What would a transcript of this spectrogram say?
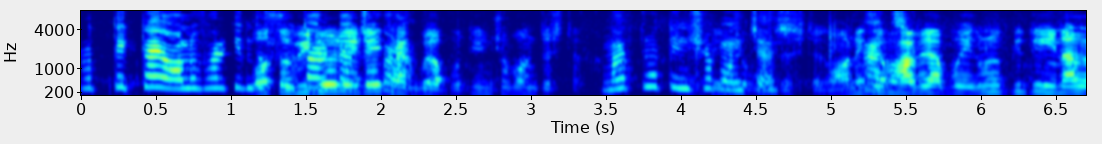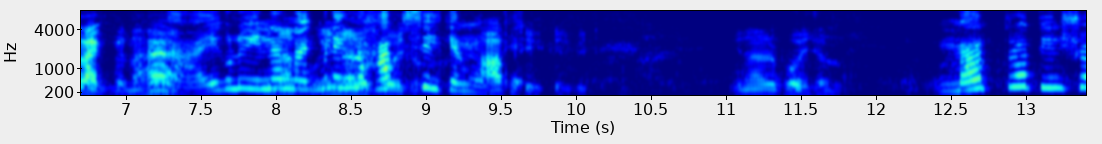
প্রত্যেকটাই অল ওভার কিন্তু কাজ এটাই করা। থাকবে আপু তিনশো পঞ্চাশ টাকা। মাত্র তিনশো পঞ্চাশ। 350 টাকা। অনেকে আচ্ছা। ভাবে আপু এগুলো কিন্তু ইনার লাগবে না হ্যাঁ। না এগুলো ইনার লাগবে না এগুলো হাফ সিল্কের হাফ সিল্কের ভিতরে। প্রয়োজন নাই। মাত্র তিনশো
